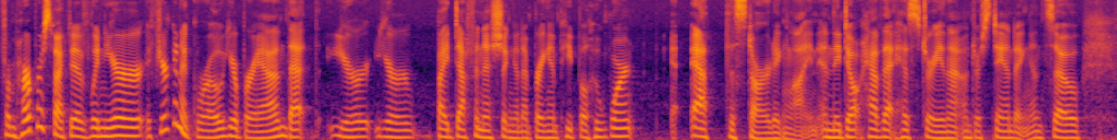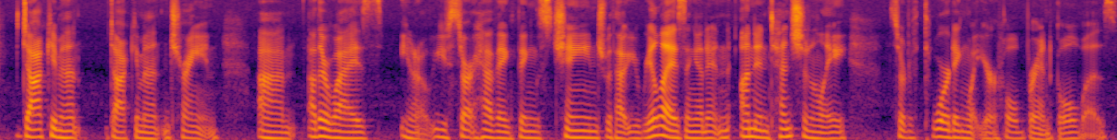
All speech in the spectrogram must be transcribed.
from her perspective, when you're if you're going to grow your brand, that you're you're by definition going to bring in people who weren't at the starting line and they don't have that history and that understanding. And so, document, document, and train. Um, otherwise, you know, you start having things change without you realizing it and unintentionally sort of thwarting what your whole brand goal was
